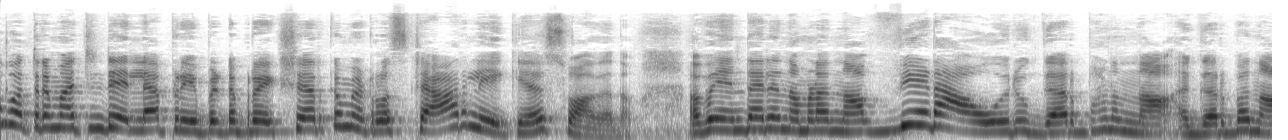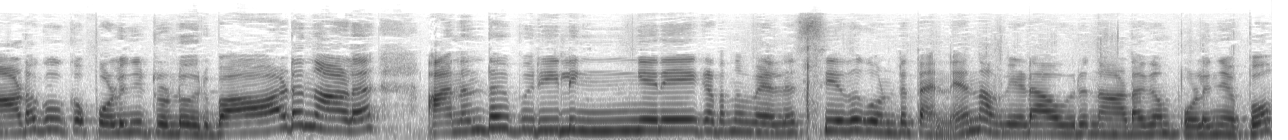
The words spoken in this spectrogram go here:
മെട്രോ പത്രമാറ്റിന്റെ എല്ലാ പ്രിയപ്പെട്ട പ്രേക്ഷകർക്കും മെട്രോ സ്റ്റാറിലേക്ക് സ്വാഗതം. അപ്പൊ എന്തായാലും നമ്മുടെ നവ്യയുടെ ആ ഒരു ഗർഭണ ഗർഭ നാടകമൊക്കെ പൊളിഞ്ഞിട്ടുണ്ട്. ഒരുപാട് നാൾ അനന്തപുരിയിൽ ഇങ്ങനെ കിടന്ന് വിലസിയത് കൊണ്ട് തന്നെ നവ്യയുടെ ആ ഒരു നാടകം പൊളിഞ്ഞപ്പോൾ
